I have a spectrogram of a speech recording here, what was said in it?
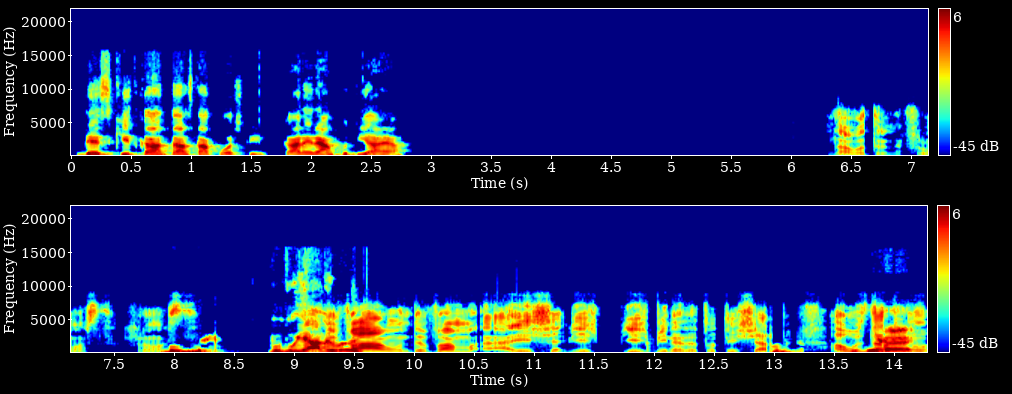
Deschid cartea asta, Costi, care era în cutia aia. Da, bătrâne, frumos, frumos. Bubu, bubuială, bă. Undeva, undeva, m- a, ești, ești, ești bine de tot, ești șarpe. Auzi, Bă, dar tu nu,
